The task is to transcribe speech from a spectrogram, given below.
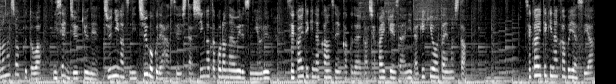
コロナショックとは2019年12月に中国で発生した新型コロナウイルスによる世界的な感染拡大が社会経済に打撃を与えました。世界的な株安や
